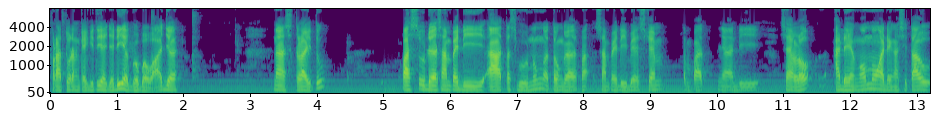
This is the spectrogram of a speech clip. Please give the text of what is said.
peraturan kayak gitu ya. Jadi ya gue bawa aja. Nah setelah itu pas udah sampai di atas gunung atau enggak pa- sampai di base camp tempatnya di Selo ada yang ngomong ada yang ngasih tahu.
